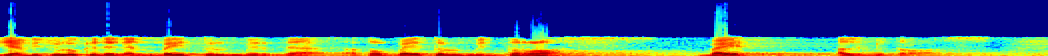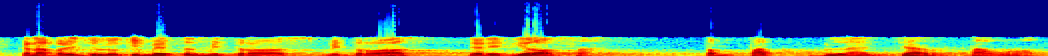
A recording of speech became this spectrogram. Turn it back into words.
Yang dijuluki dengan Baitul Mirdas atau Baitul Midras. Bait Al-Midras. Kenapa dijuluki Baitul Midras? Midras dari dirasah, tempat belajar Taurat.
